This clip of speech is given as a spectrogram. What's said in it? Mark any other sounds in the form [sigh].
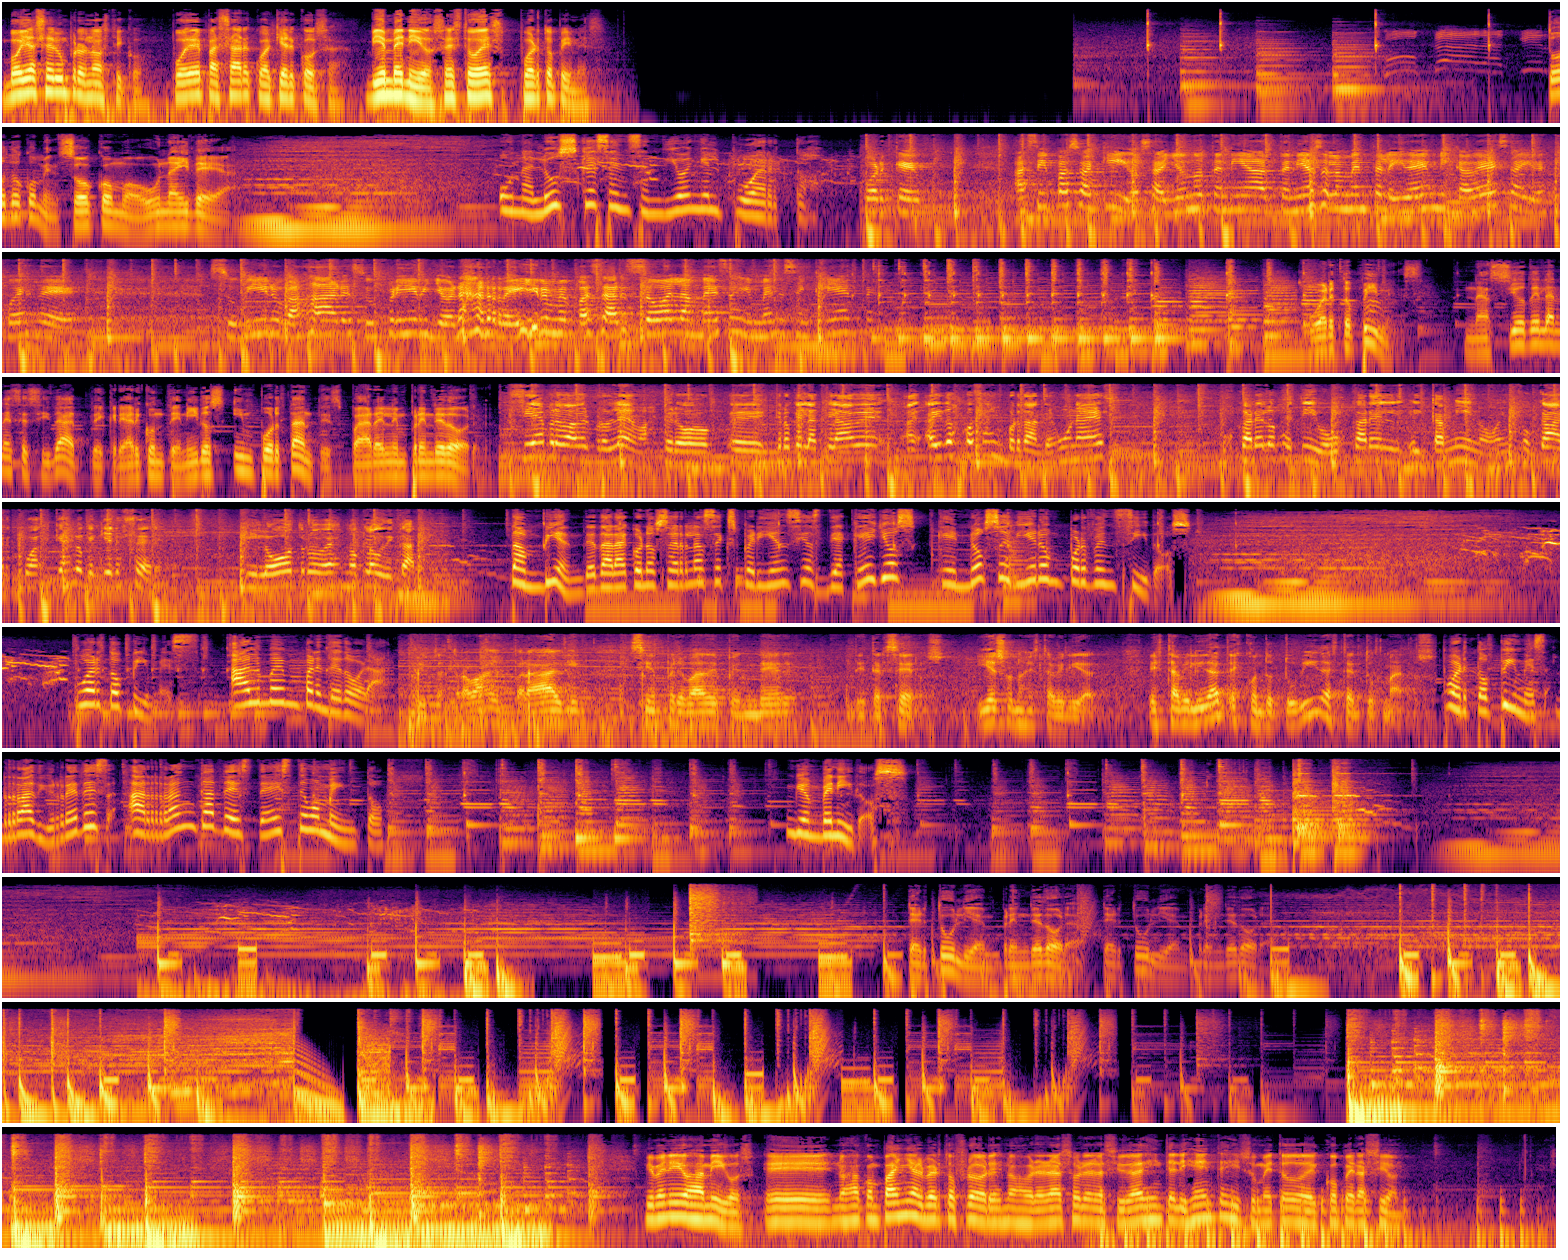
Voy a hacer un pronóstico. Puede pasar cualquier cosa. Bienvenidos, esto es Puerto Pymes. Todo comenzó como una idea. Una luz que se encendió en el puerto. Porque así pasó aquí, o sea, yo no tenía, tenía solamente la idea en mi cabeza y después de subir, bajar, sufrir, llorar, [laughs] reírme, pasar sola meses y meses sin clientes. Puerto Pymes nació de la necesidad de crear contenidos importantes para el emprendedor. Siempre va a haber problemas, pero eh, creo que la clave, hay, hay dos cosas importantes. Una es buscar el objetivo, buscar el, el camino, enfocar cuál- qué es lo que quieres ser. Y lo otro es no claudicar. También de dar a conocer las experiencias de aquellos que no se dieron por vencidos. Puerto Pymes, alma emprendedora. Mientras trabajes para alguien, siempre va a depender de terceros. Y eso no es estabilidad. Estabilidad es cuando tu vida está en tus manos. Puerto Pymes Radio y Redes arranca desde este momento. Bienvenidos. Tertulia Emprendedora. Tertulia Emprendedora. Bienvenidos amigos. Eh, nos acompaña Alberto Flores, nos hablará sobre las ciudades inteligentes y su método de cooperación.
